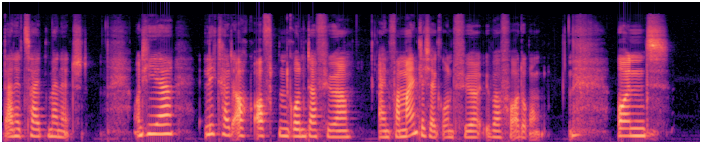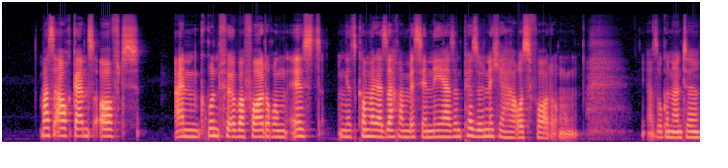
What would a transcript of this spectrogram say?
deine Zeit managst. Und hier liegt halt auch oft ein Grund dafür, ein vermeintlicher Grund für Überforderung. Und was auch ganz oft ein Grund für Überforderung ist, und jetzt kommen wir der Sache ein bisschen näher, sind persönliche Herausforderungen. Ja, sogenannte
